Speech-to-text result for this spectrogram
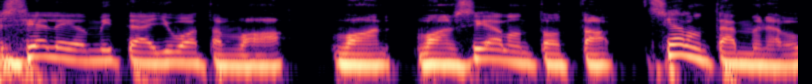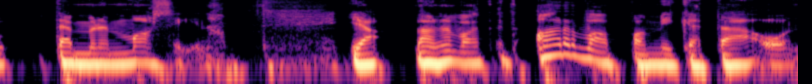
siellä ei ole mitään juotavaa, vaan, vaan siellä on, tota, siellä on tämmöinen tämmönen masina. Ja mä vaan, että arvaappa mikä tämä on.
